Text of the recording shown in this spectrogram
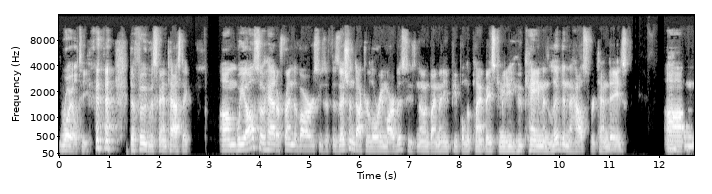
royalty. the food was fantastic. Um, we also had a friend of ours who's a physician, Dr. Laurie Marbas, who's known by many people in the plant based community, who came and lived in the house for 10 days. Mm-hmm. Um,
